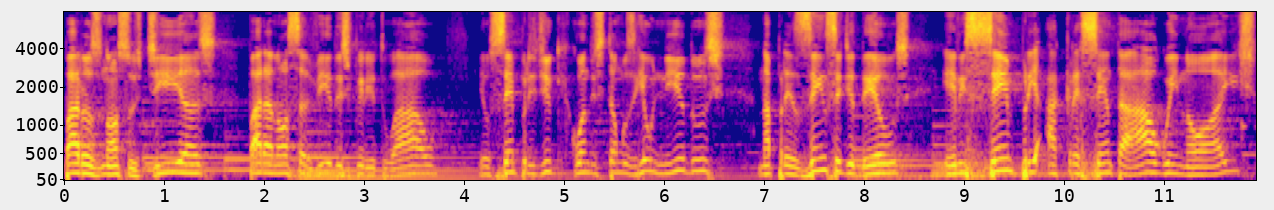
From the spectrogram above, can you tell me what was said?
para os nossos dias, para a nossa vida espiritual. Eu sempre digo que quando estamos reunidos na presença de Deus, Ele sempre acrescenta algo em nós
